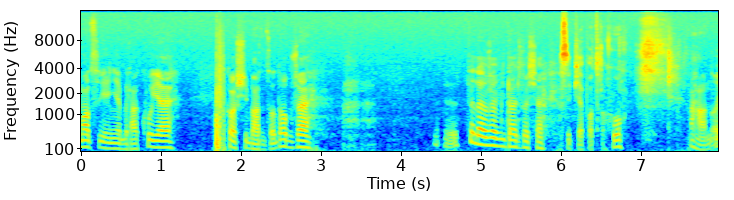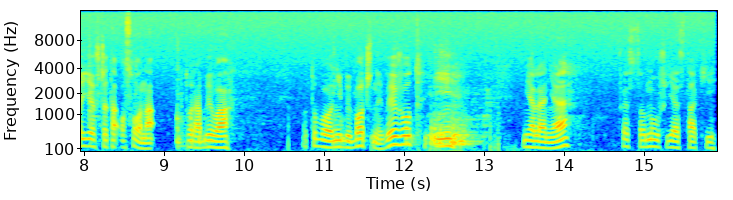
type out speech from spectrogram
mocy jej nie brakuje kosi bardzo dobrze. Y, Tyle, że widać, że się sypie po trochu. Aha, no i jeszcze ta osłona, która była, no tu było niby boczny wyrzut i mielenie, przez co nóż jest taki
